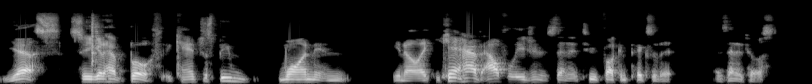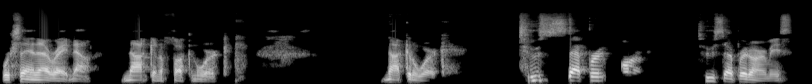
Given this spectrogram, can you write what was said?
Yes. So you gotta have both. It can't just be one and you know, like you can't have Alpha Legion and send in two fucking pics of it and send it to us. We're saying that right now. Not gonna fucking work. Not gonna work. Two separate armies. Two separate armies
